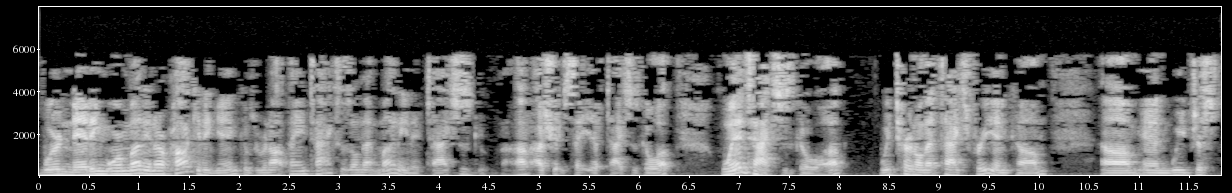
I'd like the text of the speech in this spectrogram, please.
we're netting more money in our pocket again because we're not paying taxes on that money. And if taxes, I shouldn't say if taxes go up, when taxes go up, we turn on that tax-free income, um, and we just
